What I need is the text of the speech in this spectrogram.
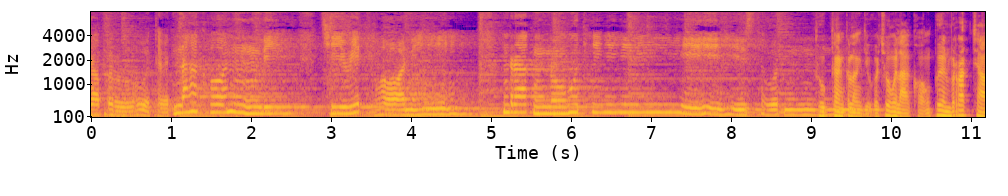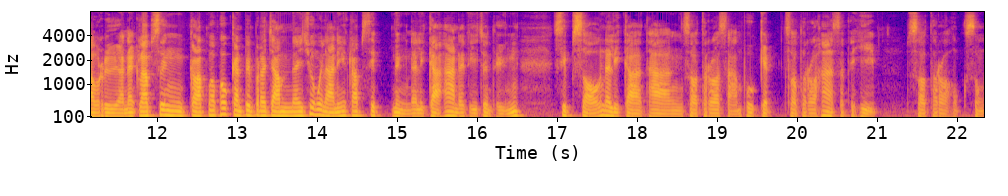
รับรู้เถิดนะคนดี ชีวิตพอนี้ รักหนูที่สุด ทุกท่านกำลังอยู่กับช่วงเวลาของเพื่อนรักชาวเรือนะครับ ซึ่งกลับมาพบกันเป็นประจำในช่วงเวลานี้ครับ 11นาฬิกา5นาทีจนถึง 12นาฬิกาทางสทร3ภูเก็ตสทร5สัตหีบสทร6สง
